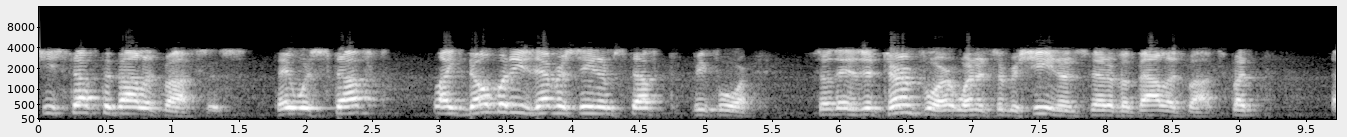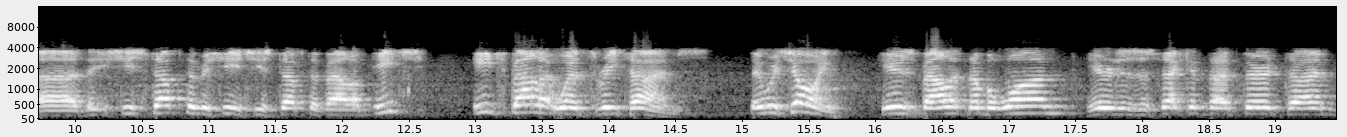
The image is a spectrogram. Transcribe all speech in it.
She stuffed the ballot boxes. They were stuffed like nobody's ever seen them stuffed before. So there's a term for it when it's a machine instead of a ballot box. But uh, the, she stuffed the machine. She stuffed the ballot. Each each ballot went three times. They were showing here's ballot number one. Here it is a second, a third time.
